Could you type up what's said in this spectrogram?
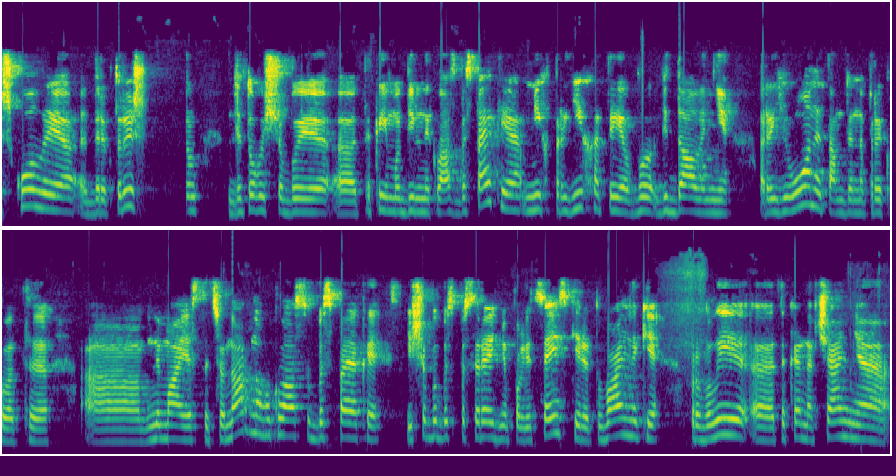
школи, директори шкіл для того, щоб е, такий мобільний клас безпеки міг приїхати в віддалені регіони, там де, наприклад, е, немає стаціонарного класу безпеки, і щоб безпосередньо поліцейські рятувальники провели е, таке навчання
